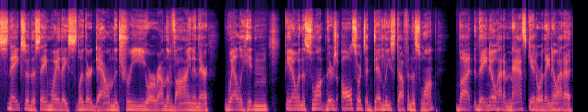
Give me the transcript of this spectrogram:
Snakes are the same way they slither down the tree or around the vine and they're well hidden. You know, in the swamp, there's all sorts of deadly stuff in the swamp, but they know how to mask it or they know how to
